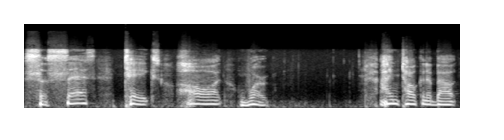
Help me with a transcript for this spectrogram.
success takes hard work. I'm talking about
